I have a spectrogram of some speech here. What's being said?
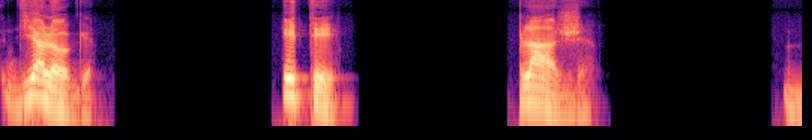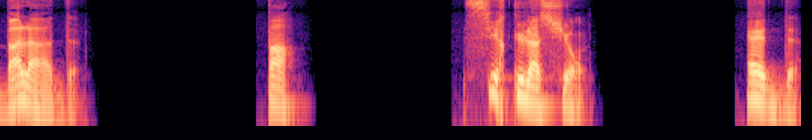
Dialogue. Été. Plage. Balade. Pas. Circulation. Aide.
